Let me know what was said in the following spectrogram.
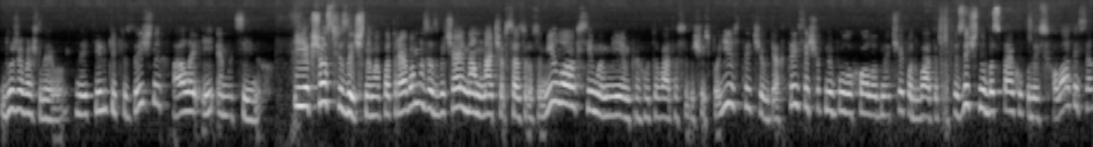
дуже важливо, не тільки фізичних, але і емоційних. І якщо з фізичними потребами, зазвичай нам наче все зрозуміло, всі ми вміємо приготувати собі щось поїсти, чи вдягтися, щоб не було холодно, чи подбати про фізичну безпеку, кудись сховатися.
